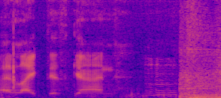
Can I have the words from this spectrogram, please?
I like this gun. Mm-hmm.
